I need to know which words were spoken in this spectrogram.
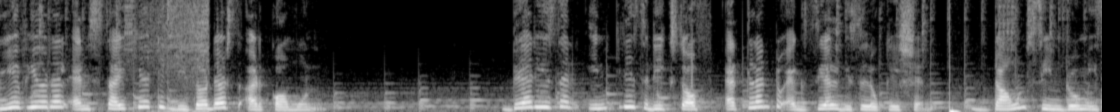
Behavioral and psychiatric disorders are common. There is an increased risk of atlantoaxial dislocation. Down syndrome is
